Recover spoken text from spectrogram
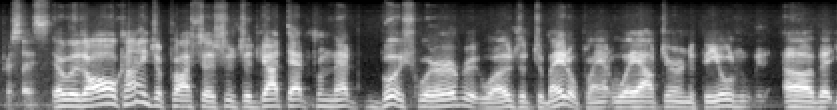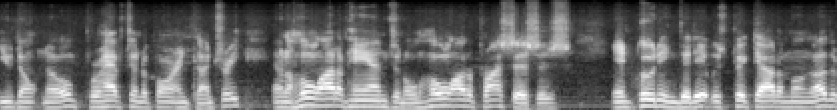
precisely. There was all kinds of processes that got that from that bush, wherever it was, a tomato plant way out there in the field uh, that you don't know, perhaps in a foreign country, and a whole lot of hands and a whole lot of processes including that it was picked out among other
